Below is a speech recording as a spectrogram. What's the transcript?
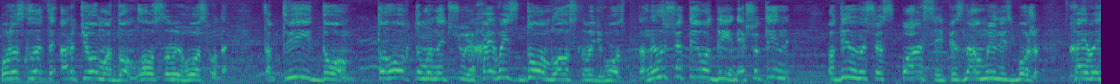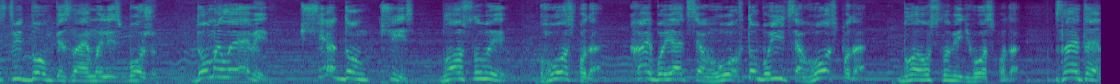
Можна сказати, Артема дом, благослови Господа. Та твій дом, того, хто мене чує, хай весь дом благословить Господа. Не лише ти один. Якщо ти один лише спасся і пізнав милість Божу, хай весь твій дом пізнає милість Божу. Дом Леві, ще дом чийсь, благослови Господа. Хай бояться хто боїться Господа, благословіть Господа. Знаєте,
